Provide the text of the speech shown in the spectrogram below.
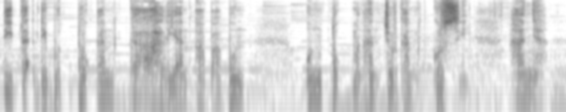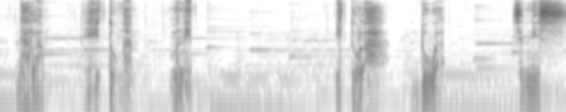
tidak dibutuhkan keahlian apa pun untuk menghancurkan kursi hanya dalam hitungan menit. Itulah dua jenis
